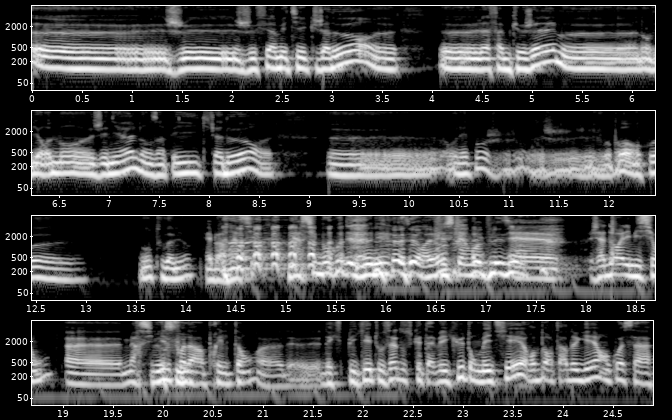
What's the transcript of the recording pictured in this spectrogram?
euh, je, je fais un métier que j'adore, euh, euh, la femme que j'aime, euh, un environnement euh, génial dans un pays que j'adore. Euh, honnêtement, je, je vois pas en quoi. euh, non, tout va bien. Eh ben, merci, merci beaucoup d'être venu De rien, jusqu'à moi. avec plaisir. J'adore l'émission. Euh, merci, mille fois d'avoir pris le temps euh, de- d'expliquer tout ça, tout ce que tu as vécu, ton métier, reporter de guerre, en quoi ça,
